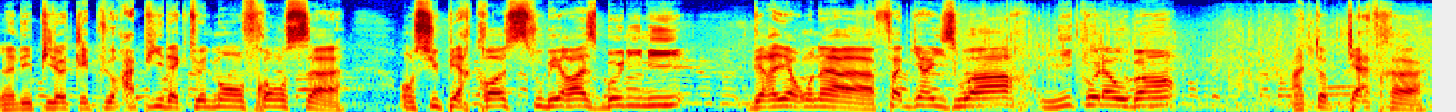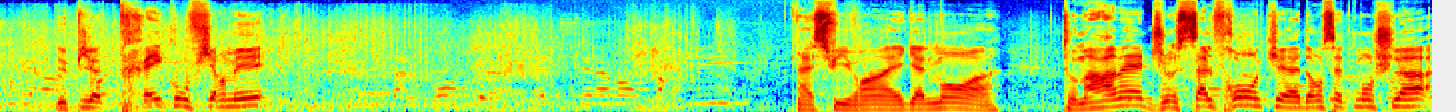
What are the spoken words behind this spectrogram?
l'un des pilotes les plus rapides actuellement en France euh, en supercross, Souberas Bonini. Derrière, on a Fabien Isoire, Nicolas Aubin, un top 4 euh, de pilotes très confirmés. À suivre hein, également euh, Thomas Ramet, Joe Salfranck dans cette manche-là,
